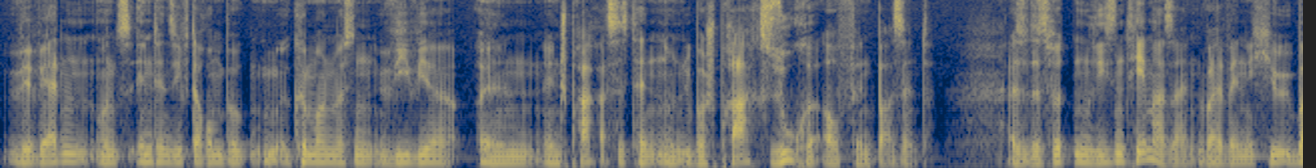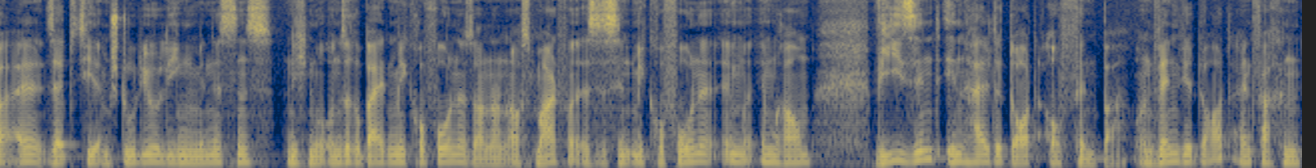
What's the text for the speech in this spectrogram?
Wir werden uns intensiv darum kümmern müssen, wie wir in, in Sprachassistenten und über Sprachsuche auffindbar sind. Also das wird ein Riesenthema sein, weil wenn ich hier überall, selbst hier im Studio liegen mindestens nicht nur unsere beiden Mikrofone, sondern auch Smartphones, es sind Mikrofone im, im Raum. Wie sind Inhalte dort auffindbar? Und wenn wir dort einfach einen,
